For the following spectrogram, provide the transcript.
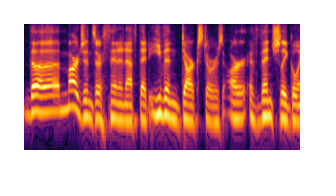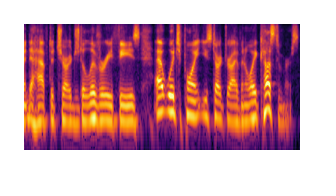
the margins are thin enough that even dark stores are eventually going to have to charge delivery fees, at which point you start driving away customers.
